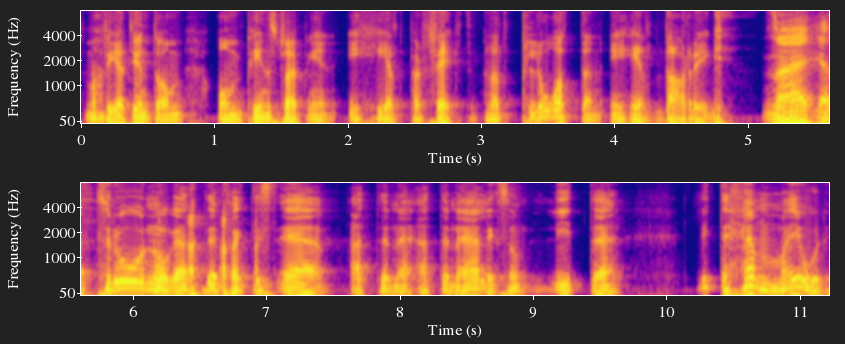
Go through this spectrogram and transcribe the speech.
Man vet ju inte om, om pinstripingen är helt perfekt, men att plåten är helt darrig. Nej, jag tror nog att det faktiskt är att den är, att den är liksom lite, lite hemmagjord,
